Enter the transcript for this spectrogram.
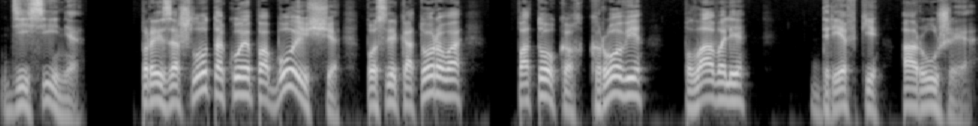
Дисиня, произошло такое побоище, после которого в потоках крови плавали древки оружия.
